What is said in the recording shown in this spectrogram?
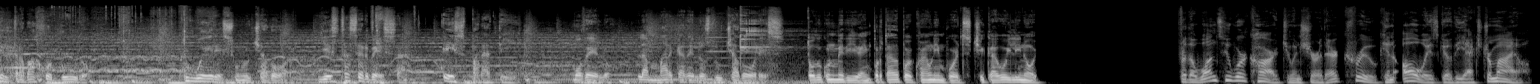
el trabajo duro. Tú eres un luchador y esta cerveza es para ti. Modelo, la marca de los luchadores. Todo con medida, importada por Crown Imports, Chicago, Illinois. For the ones who work hard to ensure their crew can always go the extra mile,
